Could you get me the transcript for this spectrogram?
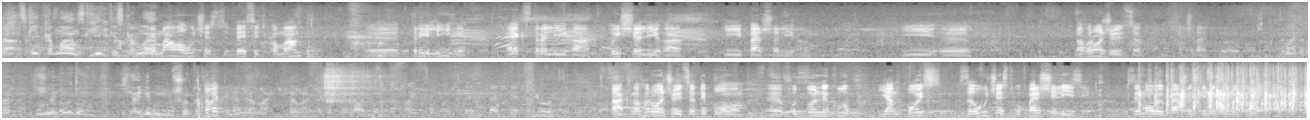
Да, скільки команд, скільки з команд. Приймала участь 10 команд, е, три ліги, екстра ліга, вища ліга і перша ліга. І е, нагороджуються. Читай. Давай, давай, давай. Я не буду. Я не буду. Що ти? Давайте. Давай, давай. Так, нагороджується дипломом е, футбольний клуб Ян Бойс за участь у першій лізі зимової першості міста Миколаїв.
